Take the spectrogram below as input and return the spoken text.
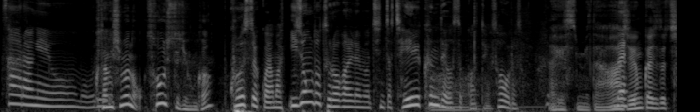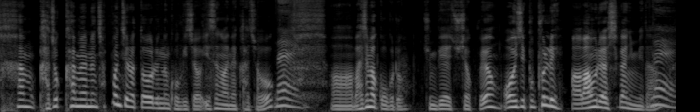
사랑해요. 뭐 우리 그 당시면 서울 스튜디오인가? 그랬을 거야. 아마 이 정도 들어가려면 진짜 제일 큰 어. 데였을 것 같아요. 서울에서. 알겠습니다. 아, 네. 지금까지도 참 가족하면은 첫 번째로 떠오르는 곡이죠. 이승환의 가족. 네. 어, 마지막 곡으로 준비해 주셨고요. 어, 이제 부풀리 어, 마무리할 시간입니다. 네.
